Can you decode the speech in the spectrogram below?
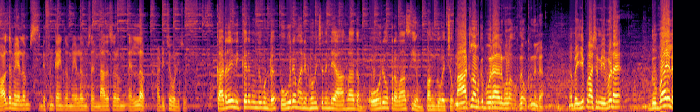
ഓൾ ദ മേളംസ് ഡിഫറെന്റ് കൈൻഡ്സ് ഓഫ് മേളംസ് നാദസ്വരം എല്ലാം അടിച്ചു പൊളിച്ചു. കടലിൽ ഇക്കരെ നിന്നുകൊണ്ട് പൂരം അനുഭവിച്ചതിന്റെ ആഹ്ലാദം ഓരോ പ്രവാസിയും പങ്കുവച്ചു. നാട്ടിൽ നമുക്ക് പൂരം ഒക്കുന്നില്ല. അപ്പൊ ഈ പ്രാവശ്യം ഇവിടെ ദുബായിൽ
